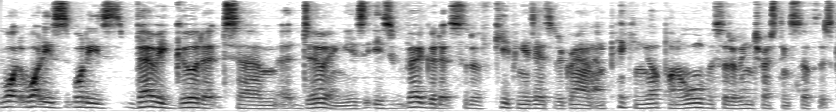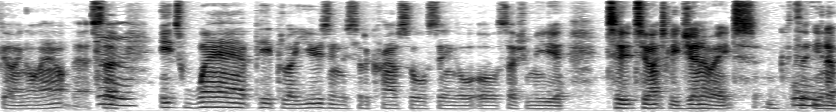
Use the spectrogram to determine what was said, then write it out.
what what he's what he's very good at um, at doing is he's very good at sort of keeping his ear to the ground and picking up on all the sort of interesting stuff that's going on out there. So it's where people are using this sort of crowdsourcing or, or social media to, to actually generate th- you know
